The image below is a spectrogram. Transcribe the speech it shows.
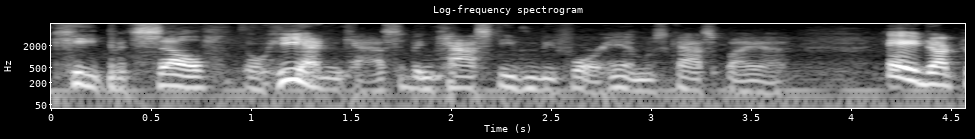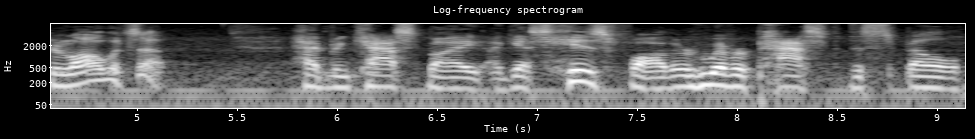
keep itself. Oh, he hadn't cast; it had been cast even before him. It was cast by a, hey, Doctor Law, what's up? Had been cast by, I guess, his father, whoever passed the spell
